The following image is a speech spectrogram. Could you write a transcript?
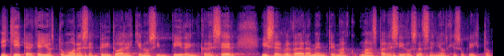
y quite aquellos tumores espirituales que nos impiden crecer y ser verdaderamente más, más parecidos al Señor Jesucristo.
